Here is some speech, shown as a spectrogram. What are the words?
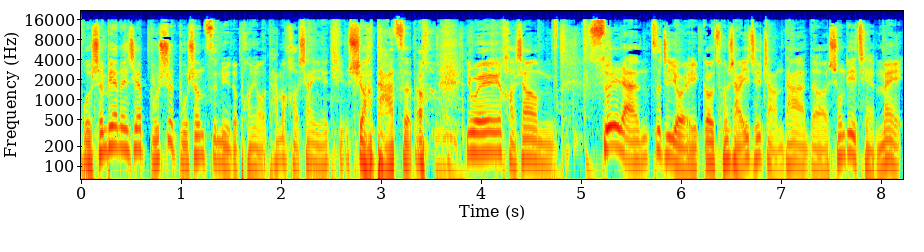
我身边那些不是独生子女的朋友，他们好像也挺需要搭子的，因为好像虽然自己有一个从小一起长大的兄弟姐妹，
